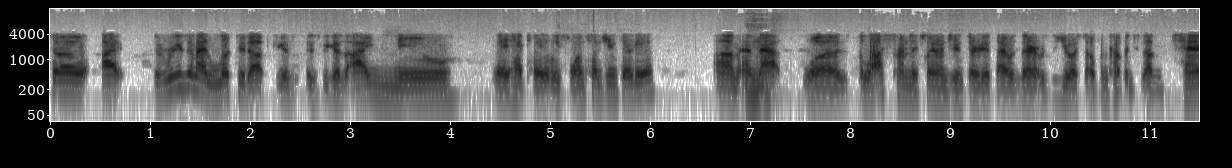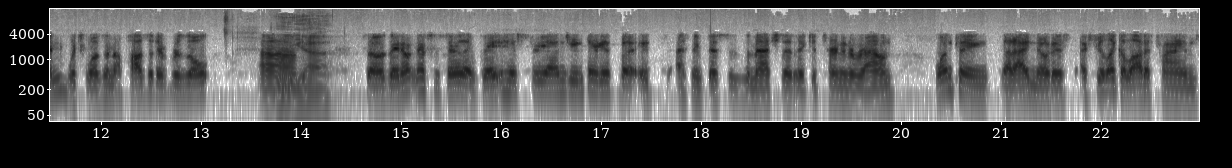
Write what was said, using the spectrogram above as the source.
So I the reason I looked it up is, is because I knew they had played at least once on June 30th, um, and mm-hmm. that was the last time they played on June 30th. I was there. It was the U.S. Open Cup in 2010, which wasn't a positive result. Um, oh, yeah. So they don't necessarily have great history on June 30th, but it's. I think this is the match that they could turn it around. One thing that I noticed, I feel like a lot of times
